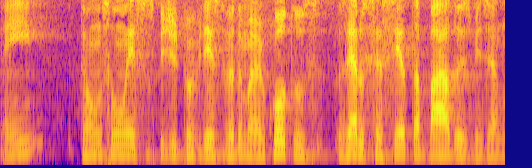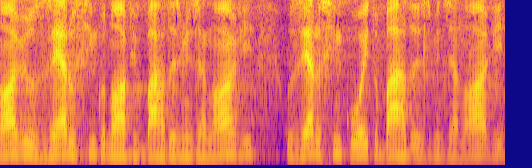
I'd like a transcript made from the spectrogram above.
Em Então são esses os pedidos de providência do vereador Mário Couto, o 060 barra 2019, o 059 barra 2019, o 058 barra 2019,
